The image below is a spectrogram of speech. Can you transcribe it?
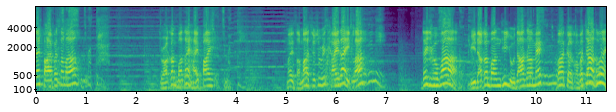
ได้ตายไปซะแล้วดากอนบอลได้หายไป ไม่สามารถช่วยชีวิตใครได้อีกแล้วได้ยินมาว่ามีดากอนบอลที่อยู่ดาวนาเมกบ้านเกิดของพระเจ้าด้วย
